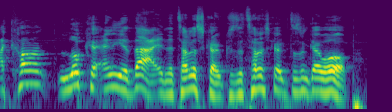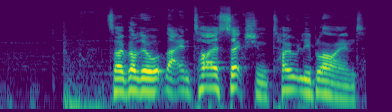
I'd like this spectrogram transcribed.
I can't look at any of that in the telescope because the telescope doesn't go up. So I've got to do that entire section totally blind.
